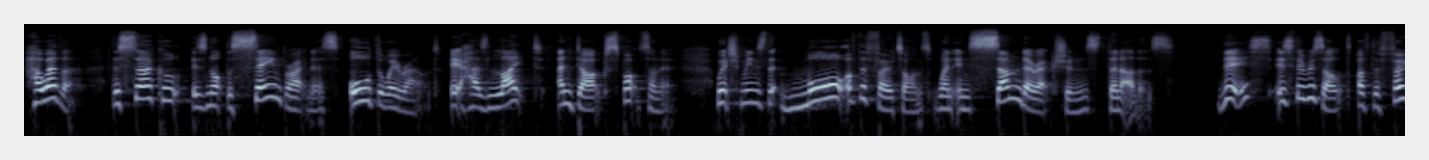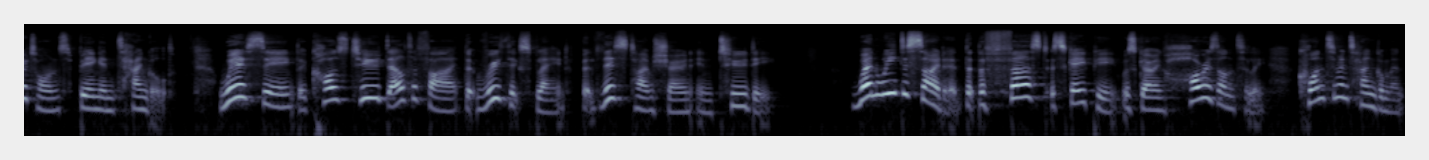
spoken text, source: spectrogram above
However, the circle is not the same brightness all the way round. It has light and dark spots on it, which means that more of the photons went in some directions than others. This is the result of the photons being entangled, we're seeing the cos2 delta phi that Ruth explained, but this time shown in 2D. When we decided that the first escapee was going horizontally, quantum entanglement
